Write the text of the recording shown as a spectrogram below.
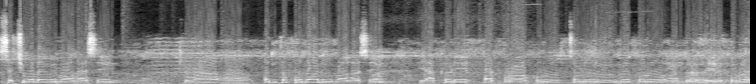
सचिवालय विभाग असेल किंवा पंतप्रधान विभाग असेल याकडे पाठपुरावा करू चळवळी उभे करू आंदोलन उभे करू.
